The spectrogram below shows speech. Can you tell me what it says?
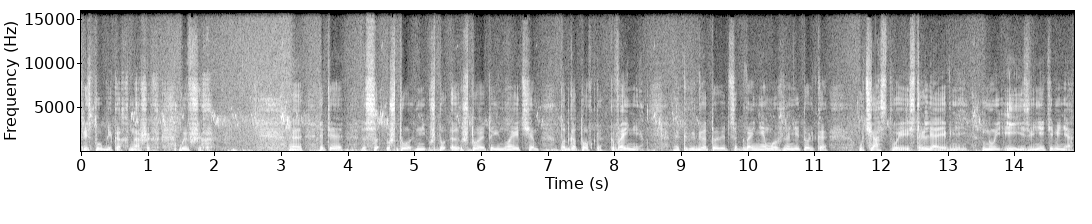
республиках наших бывших это что, что, э, что это иное, чем подготовка к войне. Э, готовиться к войне можно не только участвуя и стреляя в ней, но и, извините меня,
